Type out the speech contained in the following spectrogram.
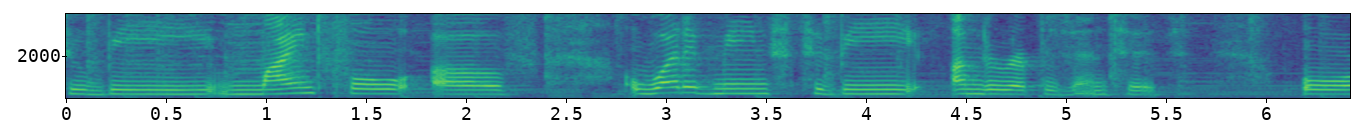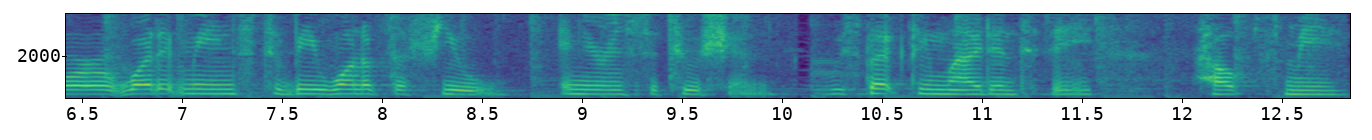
to be mindful of what it means to be underrepresented or what it means to be one of the few in your institution. Respecting my identity helps me,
